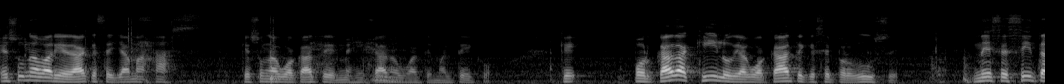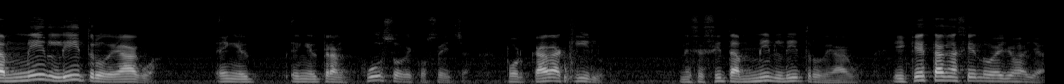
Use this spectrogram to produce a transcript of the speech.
Es una variedad que se llama Hass, que es un aguacate mexicano guatemalteco, que por cada kilo de aguacate que se produce, necesita mil litros de agua en el, en el transcurso de cosecha, por cada kilo necesita mil litros de agua. ¿Y qué están haciendo ellos allá?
